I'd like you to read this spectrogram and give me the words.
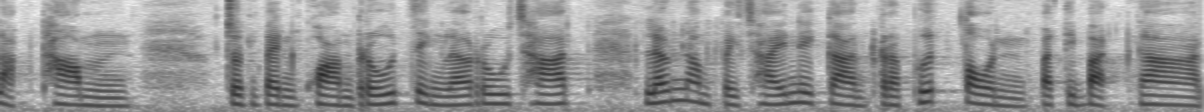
หลักธรรม จนเป็นความรู้จริงและรู้ชัด แล้วนำไปใช้ในการประพฤติตนปฏิบัติงาน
